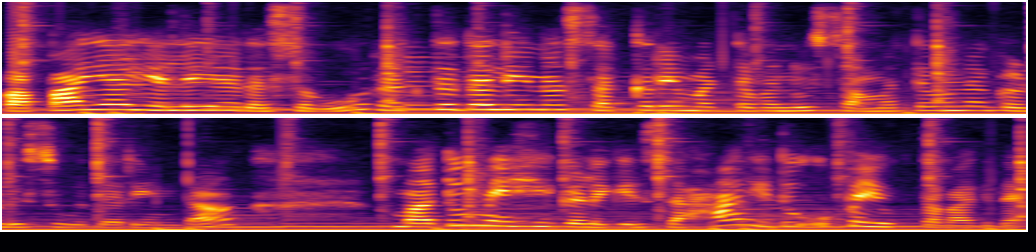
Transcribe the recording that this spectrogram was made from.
ಪಪಾಯ ಎಲೆಯ ರಸವು ರಕ್ತದಲ್ಲಿನ ಸಕ್ಕರೆ ಮಟ್ಟವನ್ನು ಸಮತೋಲನಗೊಳಿಸುವುದರಿಂದ ಮಧುಮೇಹಿಗಳಿಗೆ ಸಹ ಇದು ಉಪಯುಕ್ತವಾಗಿದೆ.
